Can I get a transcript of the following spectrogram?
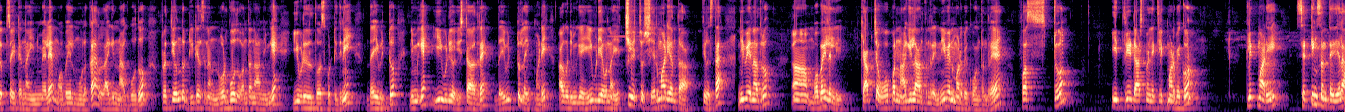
ವೆಬ್ಸೈಟನ್ನು ಇನ್ಮೇಲೆ ಮೊಬೈಲ್ ಮೂಲಕ ಲಾಗಿನ್ ಆಗ್ಬೋದು. ಪ್ರತಿಯೊಂದು ಡೀಟೇಲ್ಸನ್ನು ನೋಡ್ಬೋದು ಅಂತ ನಾನು ನಿಮಗೆ ಈ ವಿಡಿಯೋದಲ್ಲಿ ತೋರಿಸ್ಕೊಟ್ಟಿದ್ದೀನಿ. ದಯವಿಟ್ಟು ನಿಮಗೆ ಈ ವಿಡಿಯೋ ಇಷ್ಟ ಆದರೆ ದಯವಿಟ್ಟು ಲೈಕ್ ಮಾಡಿ ಹಾಗೂ ನಿಮಗೆ ಈ ವಿಡಿಯೋವನ್ನು ಹೆಚ್ಚು ಹೆಚ್ಚು ಶೇರ್ ಮಾಡಿ ಅಂತ ತಿಳಿಸ್ತಾ ನೀವೇನಾದರೂ ಮೊಬೈಲಲ್ಲಿ ಕ್ಯಾಪ್ಚಾ ಓಪನ್ ಆಗಿಲ್ಲ ಅಂತಂದರೆ ನೀವೇನು ಮಾಡಬೇಕು ಅಂತಂದರೆ ಫಸ್ಟು ಈ ತ್ರೀ ಡಾಟ್ಸ್ ಮೇಲೆ ಕ್ಲಿಕ್ ಮಾಡಬೇಕು. ಕ್ಲಿಕ್ ಮಾಡಿ ಸೆಟ್ಟಿಂಗ್ಸ್ ಅಂತ ಇದೆಯಲ್ಲ,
